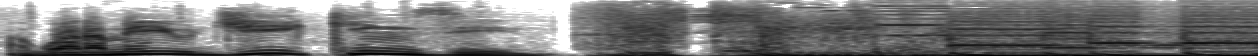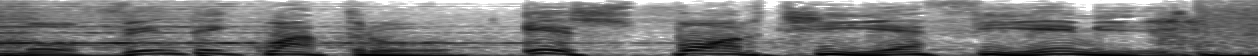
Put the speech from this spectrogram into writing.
Agora meio-dia e 15. 94 Esporte FM.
